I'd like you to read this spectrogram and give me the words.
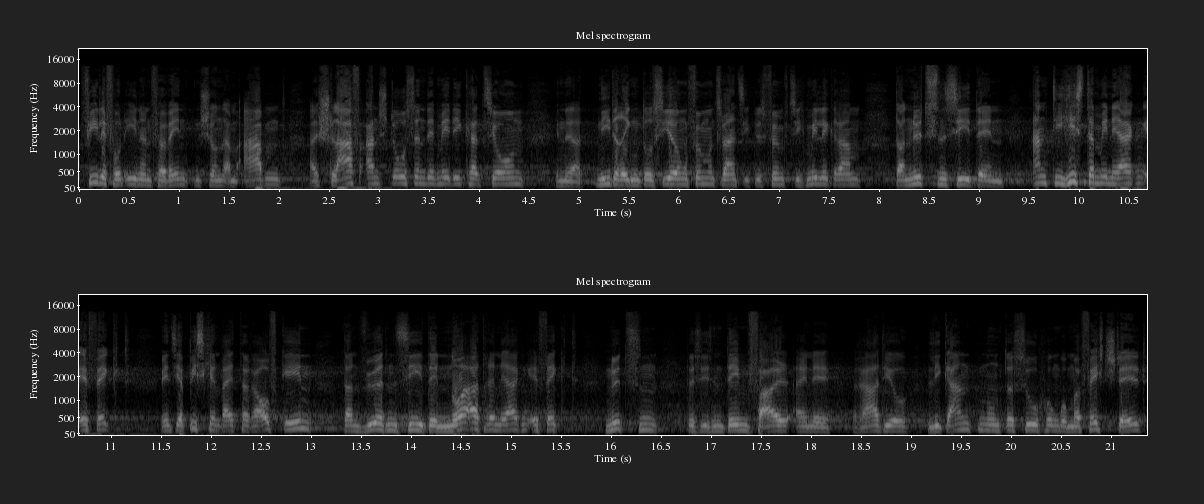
Viele von Ihnen verwenden schon am Abend als schlafanstoßende Medikation in einer niedrigen Dosierung 25 bis 50 Milligramm. Dann nützen Sie den antihistaminergen Effekt. Wenn Sie ein bisschen weiter raufgehen, dann würden Sie den noradrenergen Effekt nützen. Das ist in dem Fall eine Radioligandenuntersuchung, wo man feststellt,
